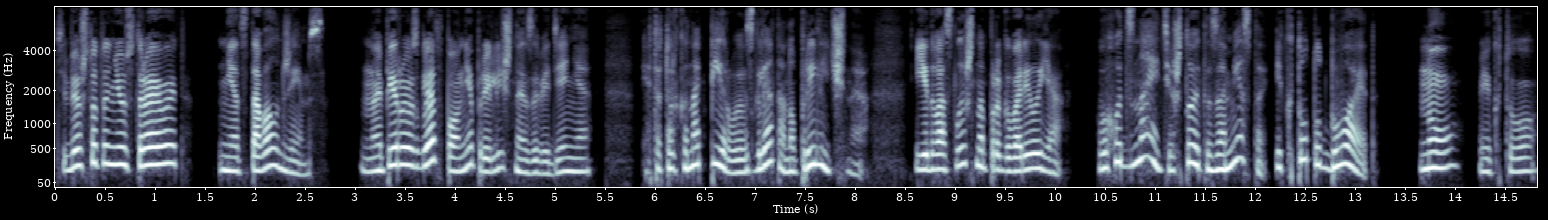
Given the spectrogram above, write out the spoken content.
«Тебе что-то не устраивает?» — не отставал Джеймс. «На первый взгляд вполне приличное заведение». «Это только на первый взгляд оно приличное», — едва слышно проговорила я. «Вы хоть знаете, что это за место и кто тут бывает?» «Ну, и кто?»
